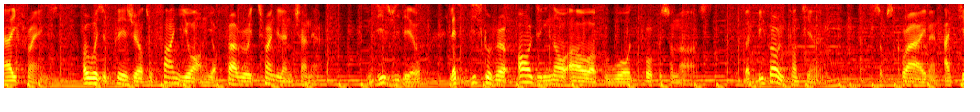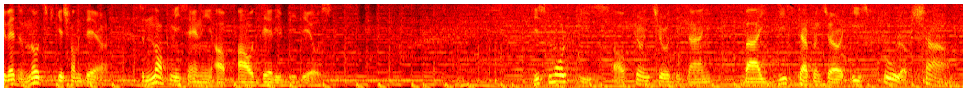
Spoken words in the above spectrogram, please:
Hi friends, always a pleasure to find you on your favorite Trendyland channel. In this video, let's discover all the know-how of wood professionals. But before we continue, subscribe and activate the notification bell to not miss any of our daily videos. This small piece of furniture design by this carpenter is full of charm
